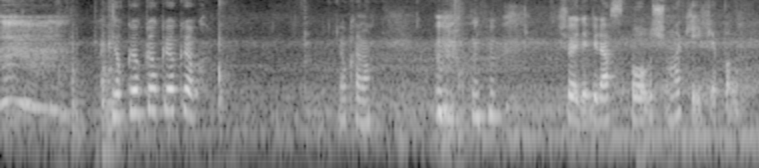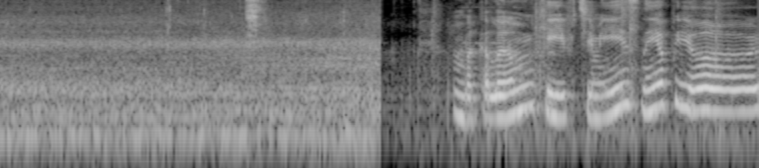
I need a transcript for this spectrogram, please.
Yok yok yok yok yok. Yok anam. Şöyle biraz oğluşumla keyif yapalım. Bakalım keyifçimiz ne yapıyor?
